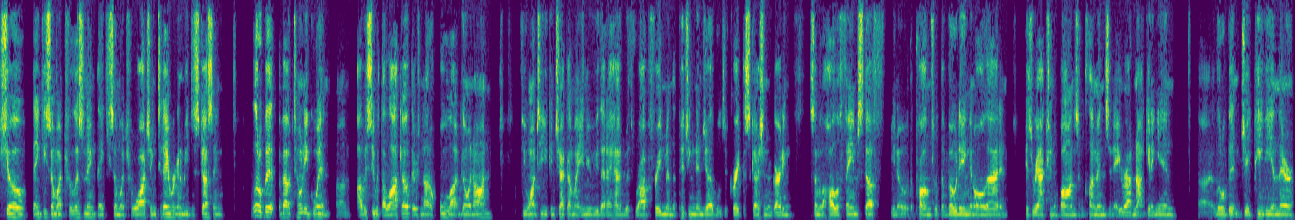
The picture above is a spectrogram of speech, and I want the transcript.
show. Thank you so much for listening. Thank you so much for watching. Today we're going to be discussing a little bit about Tony Gwynn. Um, obviously, with the lockout, there's not a whole lot going on. If you want to, you can check out my interview that I had with Rob Friedman, the pitching ninja. It was a great discussion regarding some of the Hall of Fame stuff, you know, the problems with the voting and all that, and his reaction to Bonds and Clemens and A-Rod not getting in. Uh, a little bit Jake Peavy in there,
